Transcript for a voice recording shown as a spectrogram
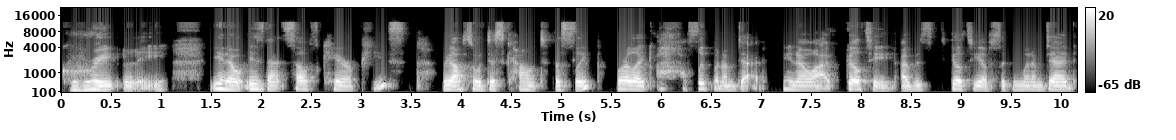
greatly, you know, is that self care piece. We also discount the sleep. We're like, ah, oh, I'll sleep when I'm dead. You know, I'm guilty. I was guilty of sleeping when I'm dead.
